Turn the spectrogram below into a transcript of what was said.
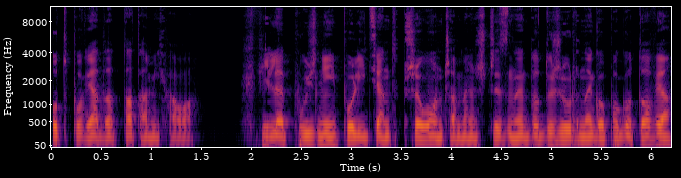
odpowiada tata Michała. Chwilę później policjant przełącza mężczyznę do dyżurnego pogotowia,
